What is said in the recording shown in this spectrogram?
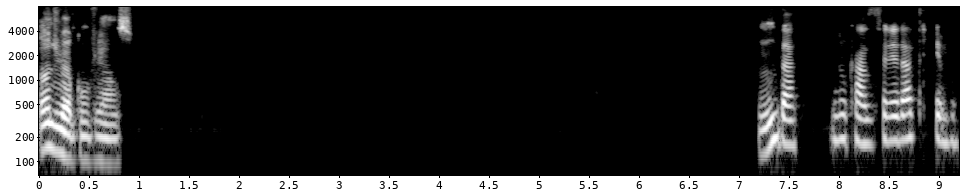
De onde vem a confiança? Hum? Da, no caso seria da tribo.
